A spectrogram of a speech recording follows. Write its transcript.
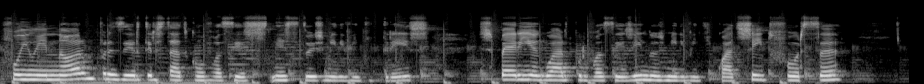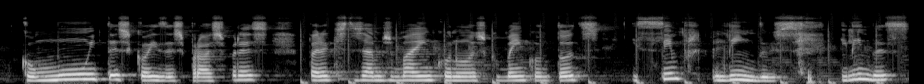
Foi um enorme prazer ter estado com vocês neste 2023. Espero e aguardo por vocês em 2024 cheio de força, com muitas coisas prósperas, para que estejamos bem conosco, bem com todos e sempre lindos e lindas.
